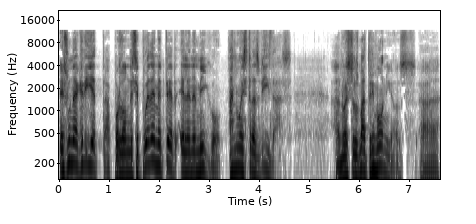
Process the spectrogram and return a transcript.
es una grieta por donde se puede meter el enemigo a nuestras vidas, a nuestros matrimonios, a,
